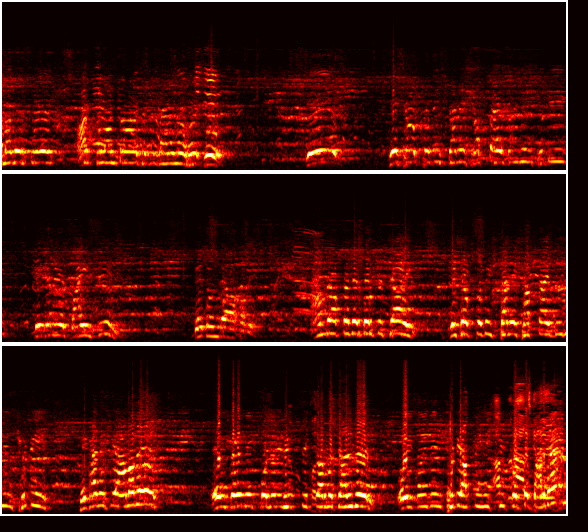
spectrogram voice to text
আমাদেরকে অর্থ মন্ত্রণালয় থেকে জানানো হয়েছে যে যেসব প্রতিষ্ঠানে সপ্তাহে দুই দিন ছুটি সেখানে বাইশ দিন বেতন দেওয়া হবে। আমরা আপনাদের বলতে চাই যেসব প্রতিষ্ঠানে সপ্তাহে দুই দিন ছুটি সেখানে কি আমাদের এই দৈনিক মজুরি ভিত্তিক কর্মচারীদের ওই দুই দিন ছুটি আপনি নিশ্চিত করতে পারবেন?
